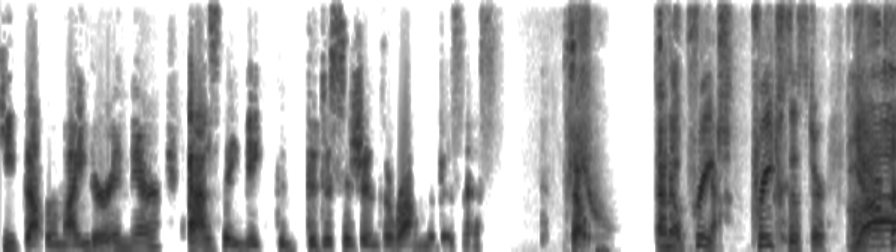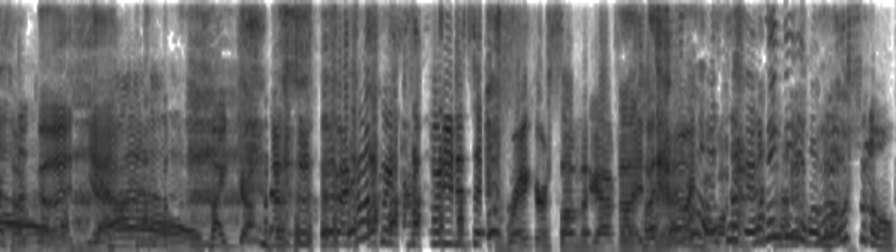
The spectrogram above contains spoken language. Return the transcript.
keep that reminder in there as they make the, the decisions around the business. So I know, preach, yeah. preach, sister. Oh, yeah, so good. Yeah, yes. mic drop. I feel like we, we, need to take a break or something after this. I know. I'm a little emotional.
